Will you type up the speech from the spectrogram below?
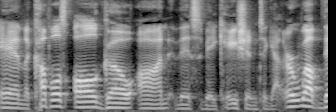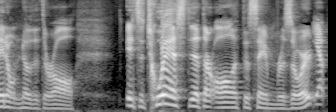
and the couples all go on this vacation together. Or, well, they don't know that they're all. It's a twist that they're all at the same resort. Yep.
